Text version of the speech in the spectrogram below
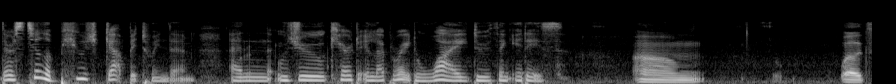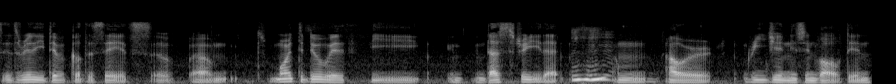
There's still a huge gap between them. And would you care to elaborate? Why do you think it is? Um, well, it's it's really difficult to say. It's uh, um, it's more to do with the in- industry that Mm-hmm. um, our region is involved in.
